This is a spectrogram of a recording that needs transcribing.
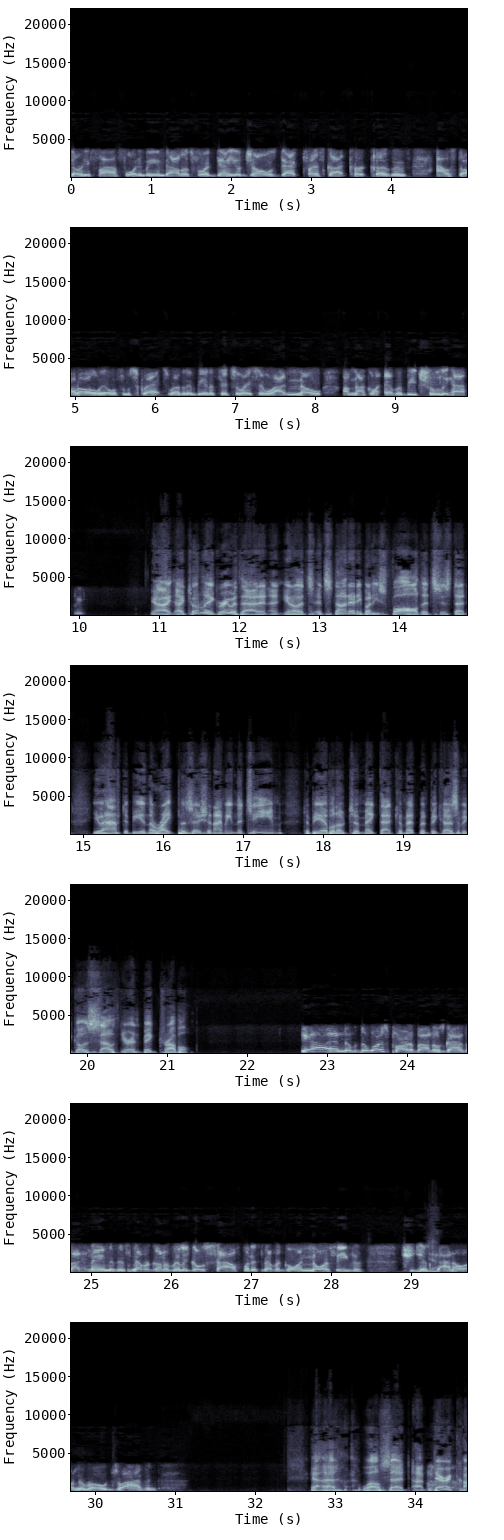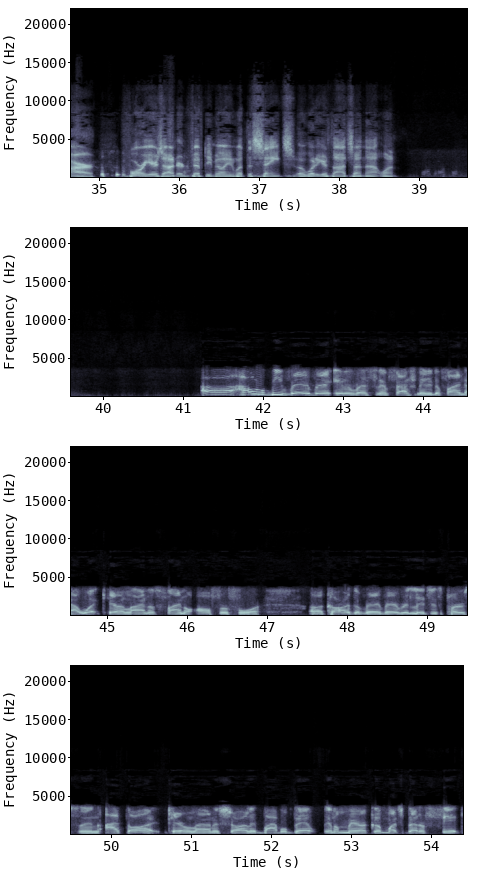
35, 40 million dollars for Daniel Jones, Dak Prescott, Kirk Cousins. I'll start all the way over from scratch rather than be in a situation where I know I'm not going to ever be truly happy. Yeah, I, I totally agree with that, and, and you know, it's it's not anybody's fault. It's just that you have to be in the right position. I mean, the team to be able to to make that commitment because if it goes south, you're in big trouble. Yeah, and the, the worst part about those guys I name is it's never going to really go south, but it's never going north either. She just yeah. kind of on the road driving. Yeah, uh, well said. Uh, Derek Carr, four years, 150 million with the Saints. Uh, what are your thoughts on that one? Uh, I will be very, very interested and fascinated to find out what Carolina's final offer for. Uh, Carr is a very, very religious person. I thought Carolina, Charlotte, Bible Belt in America, much better fit.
